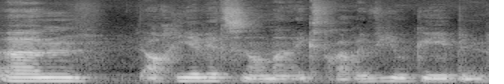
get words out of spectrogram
Ähm, auch hier wird es nochmal ein extra Review geben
